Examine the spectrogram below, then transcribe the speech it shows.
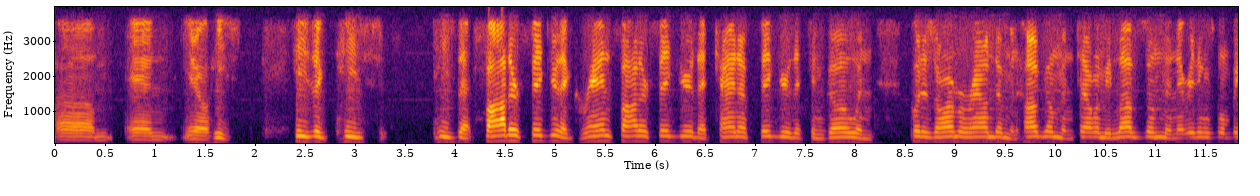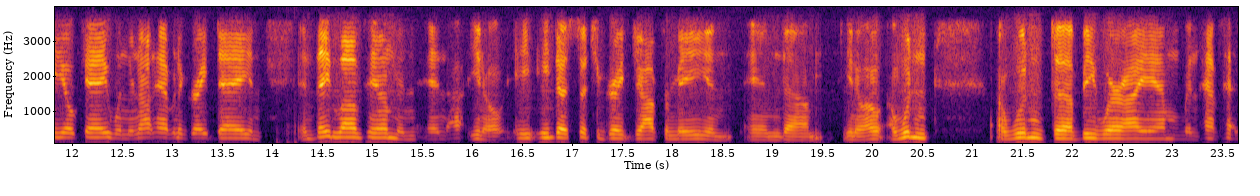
Um, and you know, he's he's a he's he's that father figure, that grandfather figure, that kind of figure that can go and put his arm around them and hug them and tell them he loves them and everything's going to be okay when they're not having a great day and and they love him and and uh, you know he he does such a great job for me and and um you know I, I wouldn't I wouldn't uh, be where I am and have had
